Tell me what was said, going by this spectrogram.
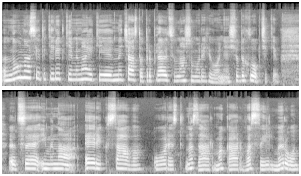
Ну, у нас є такі рідкі імена, які не часто трапляються в нашому регіоні. Щодо хлопчиків, це імена Ерік, Сава. Орест, Назар, Макар, Василь, Мирон.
